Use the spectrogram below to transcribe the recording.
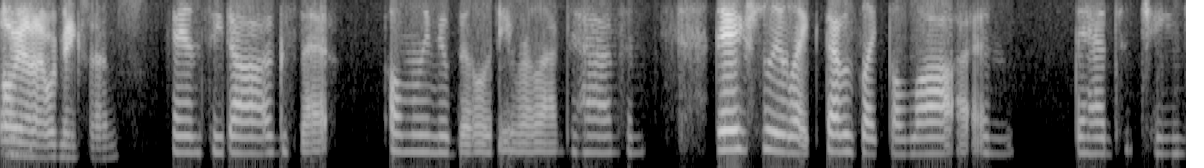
Oh yeah, that would make sense. Fancy dogs that only nobility were allowed to have and they actually like that was like the law and they had to change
